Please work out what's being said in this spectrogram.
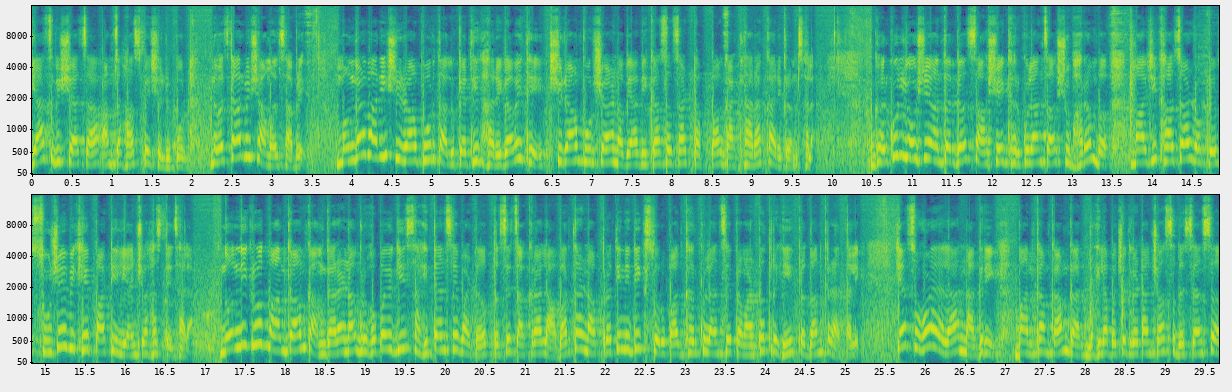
याच विषयाचा आमचा हा स्पेशल रिपोर्ट नमस्कार मी श्यामल साबळे. मंगळवारी श्रीरामपूर तालुक्यातील हरेगाव येथे श्रीरामपूरच्या नव्या विकासाचा टप्पा गाठणारा कार्यक्रम झाला. घरकुल योजनेअंतर्गत सहाशे घरकुलांचा शुभारंभ माजी खासदार डॉक्टर सुजय विखे पाटील यांच्या हस्ते झाला. नोंदणीकृत बांधकाम कामगारांना गृहोपयोगी साहित्यांचे वाटप तसेच अकरा लाभार्थ्यांना प्रतिनिधिक स्वरूपात घरकुलांचे प्रमाणपत्रही प्रदान करण्यात आले. या सोहळ्याला नागरिक बांधकाम कामगार महिला बचत गटांच्या सदस्यांसह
